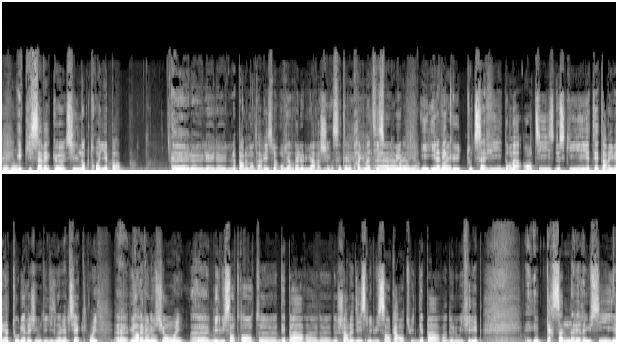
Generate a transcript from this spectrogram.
mhm. et qui savait que s'il n'octroyait pas euh, le, le, le, parlementarisme, on viendrait le lui arracher. C'était le pragmatisme euh, napoléonien. Il, il, a vécu toute sa vie dans la hantise de ce qui était arrivé à tous les régimes du 19e siècle. Oui. Euh, une révolution, oui. 1830 départ de, de Charles X, 1848 départ de Louis-Philippe personne n'avait réussi.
